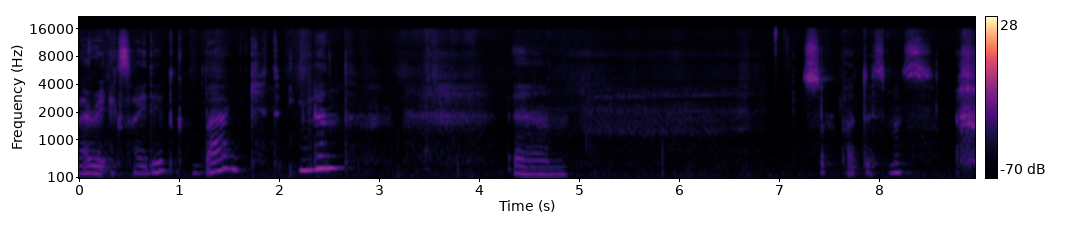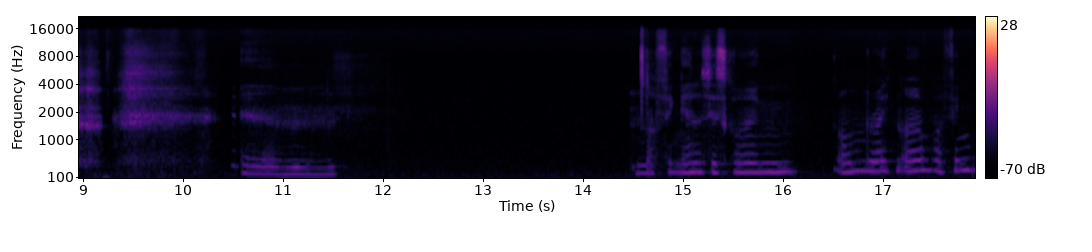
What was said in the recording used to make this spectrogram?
very excited to come back to England. Um, sorry about this mess. um, nothing else is going on right now, I think.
